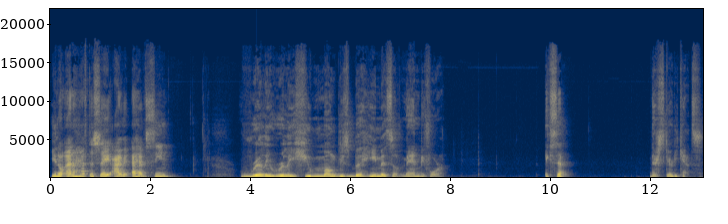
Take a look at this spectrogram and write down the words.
You know, and I have to say, I, I have seen really, really humongous behemoths of man before. Except they're scaredy cats.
